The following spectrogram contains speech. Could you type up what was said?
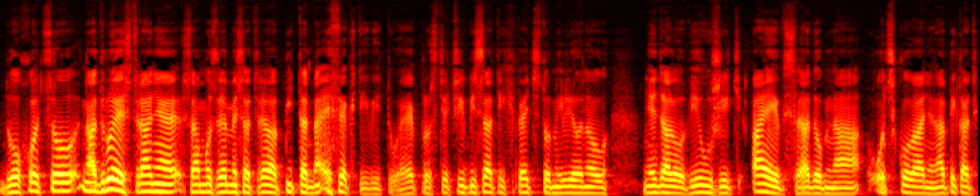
dôchodcov. Na druhej strane samozrejme sa treba pýtať na efektivitu. Hej. Proste, či by sa tých 500 miliónov nedalo využiť aj vzhľadom na očkovanie. Napríklad,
